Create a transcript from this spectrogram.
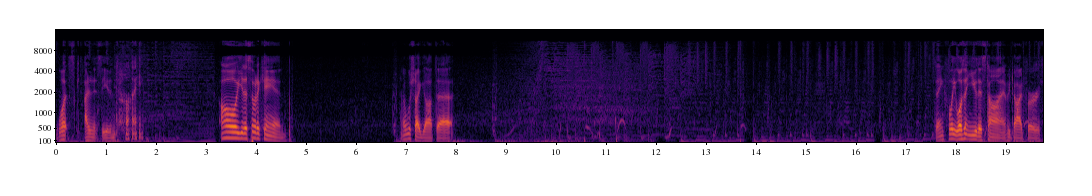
What's... I didn't see it in time. Oh, yeah, the soda can. I wish I got that. Thankfully, it wasn't you this time who died first.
